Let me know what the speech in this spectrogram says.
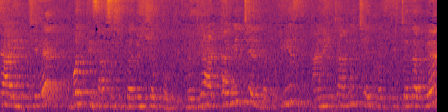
चाळीस छेद करू शकतो म्हणजे अठ्ठावीस छेद बत्तीस आणि चाळीस छेद बत्तीसच्या दरम्यान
